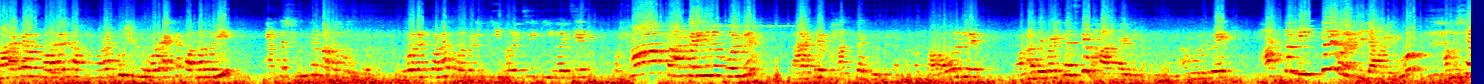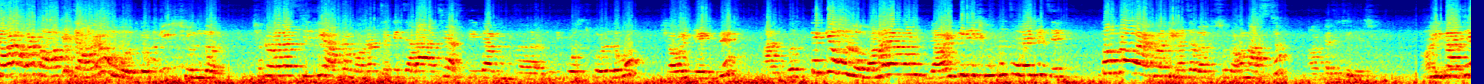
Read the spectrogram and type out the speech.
মরা মরা খুব ওর একটা কথা বলি একটা সুন্দর কথা বলতো ওর একটা কথা কি হয়েছে কি হয়েছে? ও সব তরকারিগুলো বলবে তারপরে ভাতটা করবে না তখন বাবা বলবে মনাদের বাড়িতে আজকে ভাত হয়নি। মনা বলবে ভাত তো নিত্যই হয়েছে জামাইবু। আমি সে আবার আমার বাবাকে জামাইও বলতো কি সুন্দর। ছোটবেলার স্মৃতি আমরা মনার থেকে যারা আছে আজকে এটা যদি পোস্ট করে দেবো সবাই দেখবে। আর প্রত্যেকে হলো মনে হয় এখন জামাইকে নিয়ে শুনতে চলে এসেছে। তোমরাও একবার ঠিক আছে যখন আসছো আমার কাছে চলে এসো। ঠিক আছে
